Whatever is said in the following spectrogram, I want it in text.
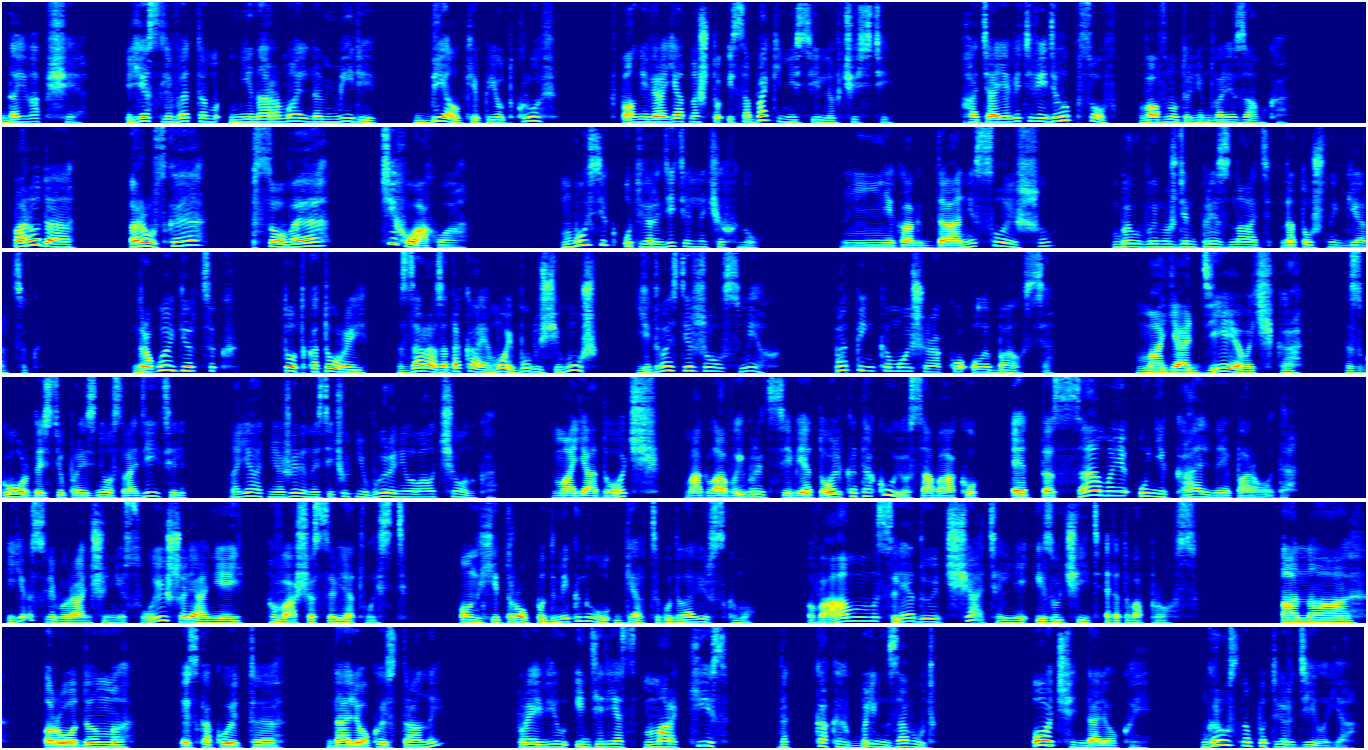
Да и вообще, если в этом ненормальном мире белки пьют кровь, вполне вероятно, что и собаки не сильно в чести. Хотя я ведь видела псов во внутреннем дворе замка. Порода русская, псовая, чихуахуа. Бусик утвердительно чихнул. Никогда не слышал был вынужден признать дотошный герцог. Другой герцог, тот, который, зараза такая, мой будущий муж, едва сдерживал смех. Папенька мой широко улыбался. «Моя девочка!» — с гордостью произнес родитель, а я от неожиданности чуть не выронила волчонка. «Моя дочь могла выбрать себе только такую собаку. Это самая уникальная порода». Если вы раньше не слышали о ней, ваша светлость, он хитро подмигнул герцогу Делавирскому. Вам следует тщательнее изучить этот вопрос. Она родом из какой-то далекой страны? Проявил интерес маркиз, да как их, блин, зовут? Очень далекой. Грустно подтвердила я.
